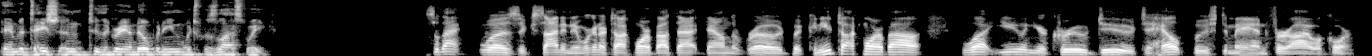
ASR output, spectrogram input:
an invitation to the grand opening, which was last week. So that was exciting, and we're going to talk more about that down the road. But can you talk more about what you and your crew do to help boost demand for Iowa corn?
